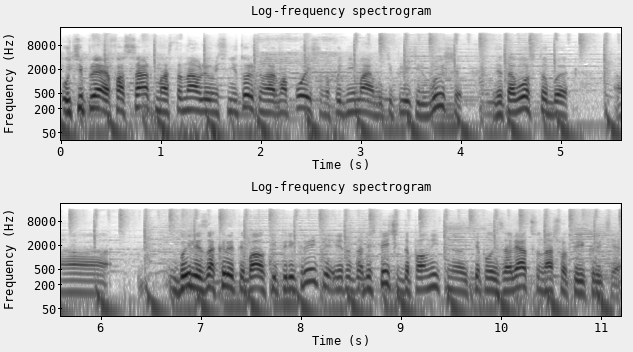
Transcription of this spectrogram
Утепляя фасад, мы останавливаемся не только на армопоясе, но поднимаем утеплитель выше, для того, чтобы э, были закрыты балки перекрытия, и это обеспечит дополнительную теплоизоляцию нашего перекрытия.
